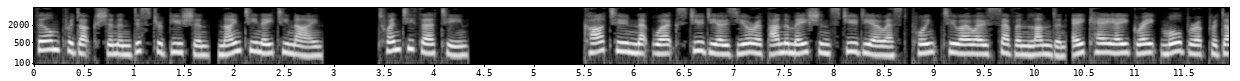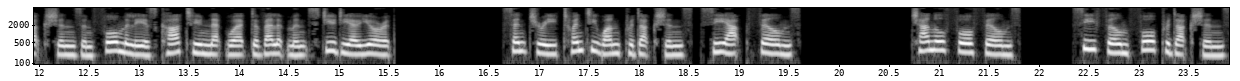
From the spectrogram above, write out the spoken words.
Film production and distribution, 1989 2013 Cartoon Network Studios Europe Animation Studio Est.2007 London aka Great Marlborough Productions and formerly as Cartoon Network Development Studio Europe. Century 21 Productions, C-App Films. Channel 4 Films. C Film 4 Productions.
